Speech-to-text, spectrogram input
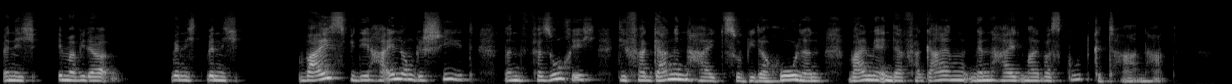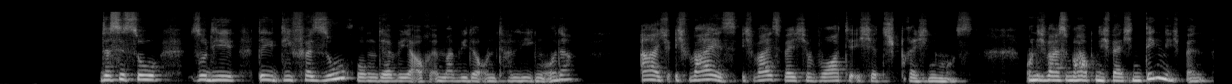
wenn ich immer wieder wenn ich, wenn ich weiß, wie die Heilung geschieht, dann versuche ich, die Vergangenheit zu wiederholen, weil mir in der Vergangenheit mal was gut getan hat. Das ist so, so die, die, die Versuchung, der wir auch immer wieder unterliegen, oder? Ah, ich, ich weiß, ich weiß, welche Worte ich jetzt sprechen muss. Und ich weiß überhaupt nicht, welchen Ding ich bin.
